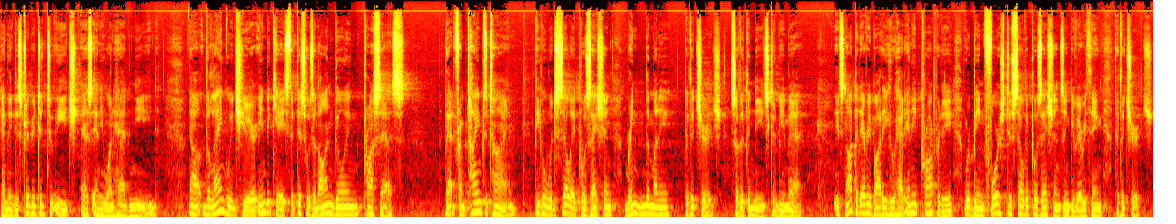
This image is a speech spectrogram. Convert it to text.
and they distributed to each as anyone had need. Now, the language here indicates that this was an ongoing process, that from time to time, people would sell a possession, bring the money to the church so that the needs could be met. It's not that everybody who had any property were being forced to sell their possessions and give everything to the church.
